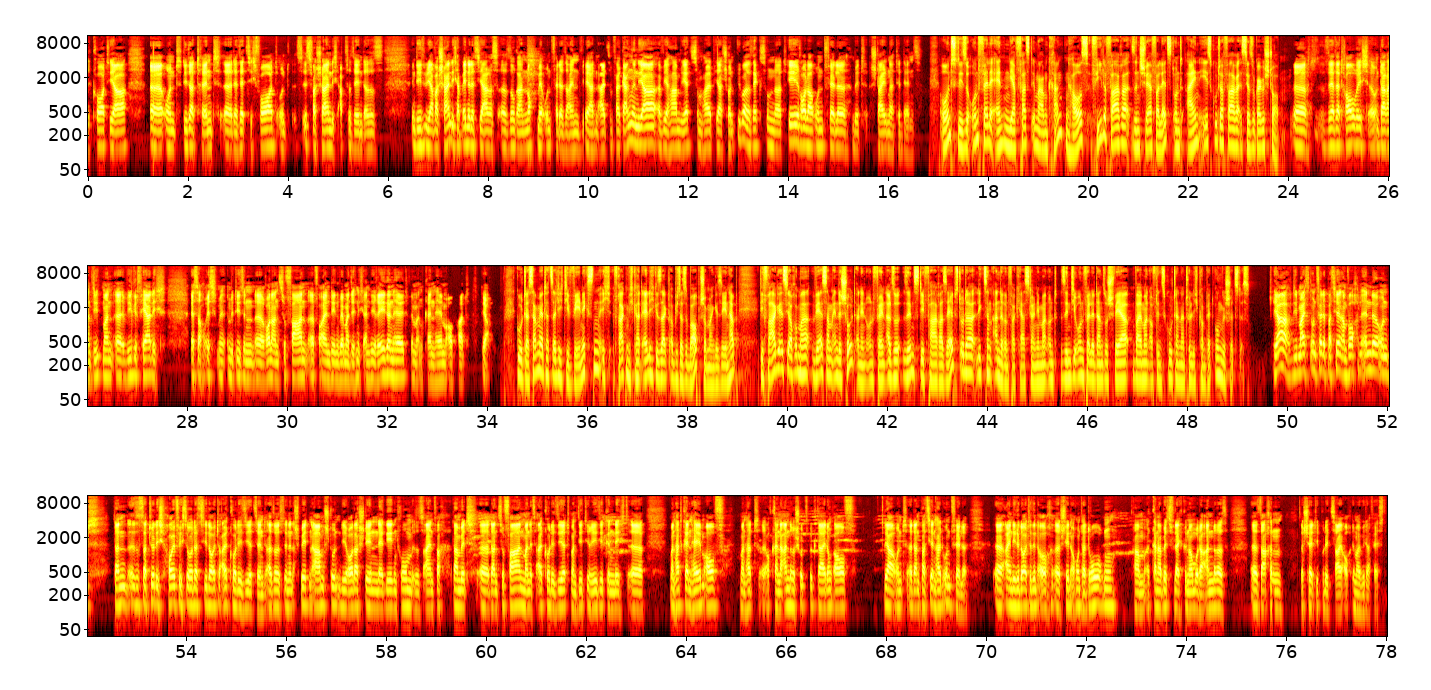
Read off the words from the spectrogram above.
Rekordjahr äh, und dieser Trend, äh, der setzt sich fort und es ist wahrscheinlich abzusehen, dass es in diesem Jahr wahrscheinlich am Ende des Jahres äh, sogar noch mehr Unfälle sein werden als im vergangenen Jahr. Wir haben jetzt zum Halbjahr schon über 600 E-Roller-Unfälle mit steigender Tendenz. Und diese Unfälle enden ja fast immer am Krankenhaus. Viele Fahrer sind schwer verletzt und ein E-Scooter-Fahrer ist ja sogar gestorben. Äh, sehr, sehr traurig äh, und daran sieht man, äh, wie gefährlich es auch ist, mit, mit diesen äh, Rollern zu fahren. Äh, vor allen Dingen, wenn man sich nicht an die Regeln hält, wenn man keinen Helm auf hat. Ja, Gut, das haben ja tatsächlich die wenigsten. Ich frage mich gerade ehrlich gesagt, ob ich das überhaupt schon mal gesehen habe. Die Frage ist ja auch immer, wer ist am Ende schuld an den Unfällen? Also sind es die Fahrer selbst oder liegt es an anderen Verkehrsteilnehmern? Und sind die Unfälle dann so schwer, weil man auf den Scootern natürlich komplett ungeschützt ist? Ja, die meisten Unfälle passieren am Wochenende und dann ist es natürlich häufig so, dass die Leute alkoholisiert sind. Also in den späten Abendstunden, die Roller stehen in der Gegend rum, ist es einfach damit äh, dann zu fahren. Man ist alkoholisiert, man sieht die Risiken nicht. Äh, man hat keinen Helm auf, man hat äh, auch keine andere Schutzbekleidung auf. Ja, und äh, dann passieren halt Unfälle. Äh, einige Leute sind auch, äh, stehen auch unter Drogen, haben Cannabis vielleicht genommen oder andere äh, Sachen. Das stellt die Polizei auch immer wieder fest.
